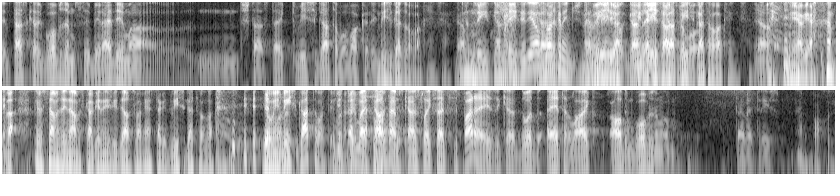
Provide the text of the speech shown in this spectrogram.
ir tas, ka Gobzems bija raidījumā. Šitās te visi gatavo vakariņu. Viss gatavo vakariņas. jā. Jā. Gandrīz, gandrīz ideāls Gan- vakariņš. gan- Vai gan- gan- Gandrīz tagad gatavo. viss gatavo vakariņas. Jā. Jā, jā. Pirms tam zināms, kā gan ideāls vakariņas, tagad viss gatavo vakariņas. Jo viņi visi gatavo. Pirmais jautājums, kā jums liekas, vai tas ir pareizi, ka dod ēteru laiku Aldim Gobzemam? TV3. Jā, pohuj.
